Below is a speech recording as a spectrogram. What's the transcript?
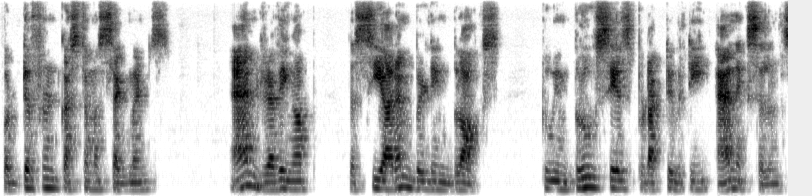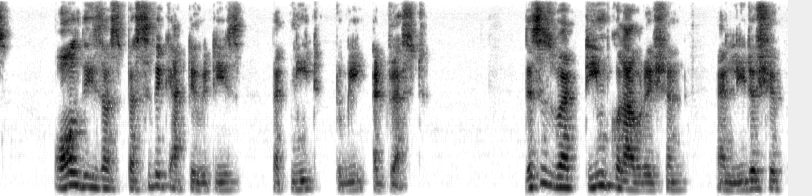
for different customer segments. And revving up the CRM building blocks to improve sales productivity and excellence All these are specific activities that need to be addressed. This is where team collaboration and leadership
